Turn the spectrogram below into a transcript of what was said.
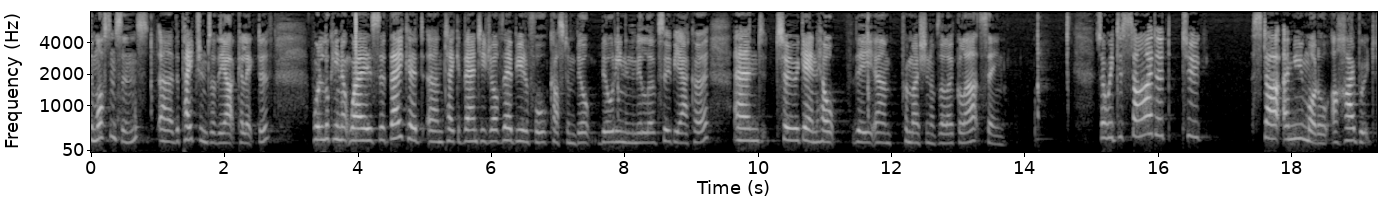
the Mostensons, uh, the patrons of the Art Collective, were looking at ways that they could um, take advantage of their beautiful custom-built building in the middle of Subiaco and to again help the um, promotion of the local art scene. So we decided to start a new model, a hybrid,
